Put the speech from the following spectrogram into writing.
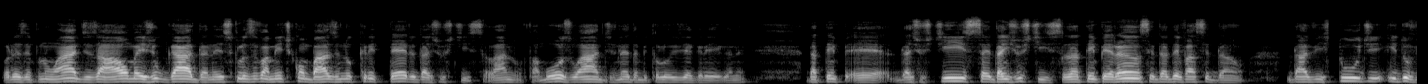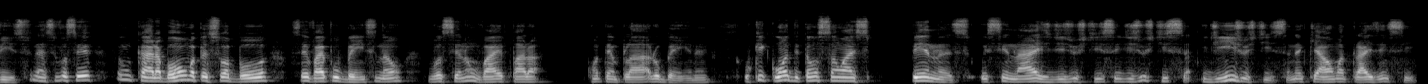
Por exemplo, no Hades, a alma é julgada né? exclusivamente com base no critério da justiça, lá no famoso Hades né? da mitologia grega. Né? Da, é, da justiça e da injustiça, da temperança e da devassidão, da virtude e do vício. Né? Se você for um cara bom, uma pessoa boa, você vai para o bem, senão você não vai para contemplar o bem. Né? O que conta então são as penas, os sinais de justiça e de justiça e de injustiça né? que a alma traz em si.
